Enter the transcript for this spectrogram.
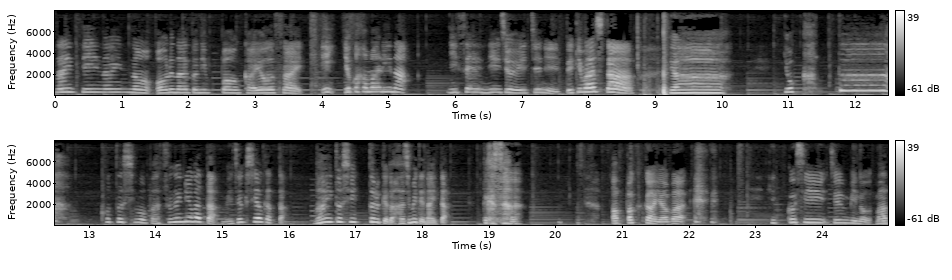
ナインティナインのオールナイトニッポン歌謡祭 in 横浜アリーナ2021に行ってきました。いやー、よかった今年も抜群によかった。めちゃくちゃよかった。毎年行っとるけど初めて泣いた。てかさ、圧迫感やばい。引っ越し準備の真っ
